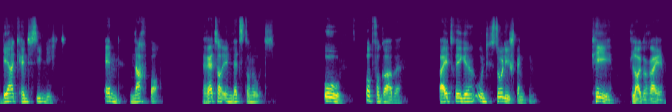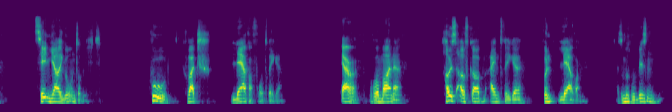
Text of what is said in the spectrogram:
Wer kennt sie nicht? N. Nachbar. Retter in letzter Not. O. Opfergabe. Beiträge und Soli-Spenden. P. Plagerei. Zehnjähriger Unterricht. Q. Quatsch. Lehrervorträge. R. Romane. Hausaufgabeneinträge von Lehrern. Also muss man wissen,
